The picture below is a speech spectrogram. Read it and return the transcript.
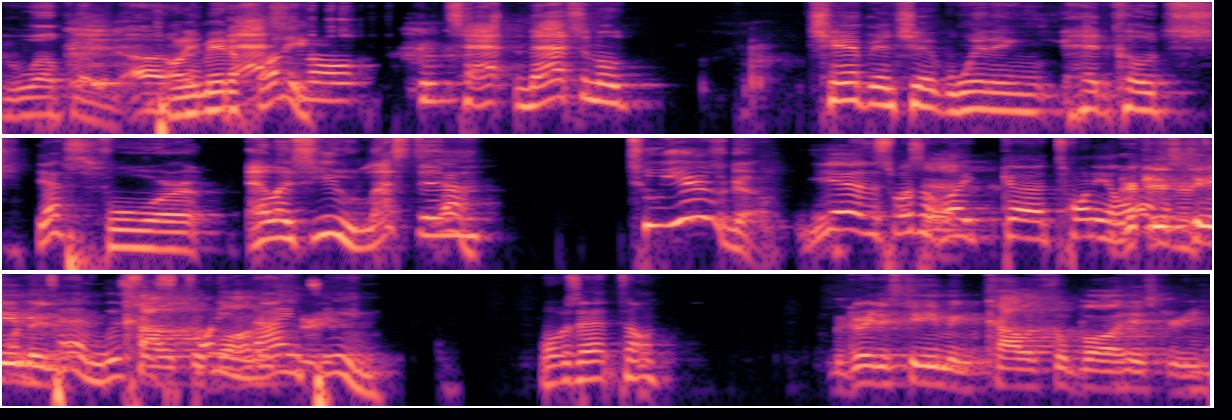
well played. Uh, Tony made a funny. Ta- national championship winning head coach. Yes, for LSU less than yeah. Two years ago. Yeah, this wasn't yeah. like uh, 2011 greatest or 2010. This was 2019. What was that, Tom? The greatest team in college football history.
